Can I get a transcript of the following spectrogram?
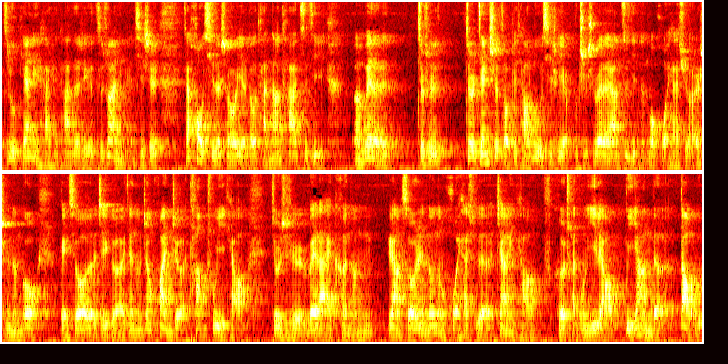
纪录片里，还是他的这个自传里面，其实，在后期的时候也都谈到他自己，呃，为了就是就是坚持走这条路，其实也不只是为了让自己能够活下去，而是能够给所有的这个渐冻症患者趟出一条，就是未来可能让所有人都能活下去的这样一条和传统医疗不一样的道路。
